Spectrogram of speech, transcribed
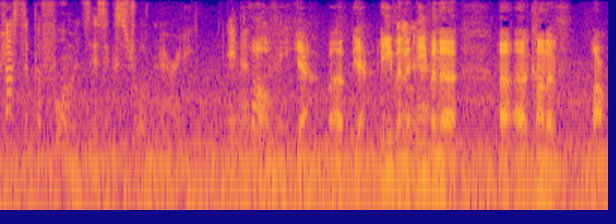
plus the performance is extraordinary in an Oh, EV yeah, uh, yeah. Even You know. even a, a, a kind of well,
